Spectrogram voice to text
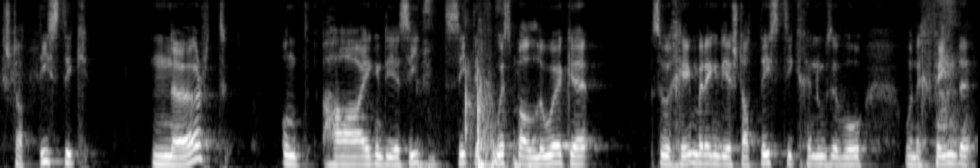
Statistik-Nerd und habe irgendwie, seit, seit ich Fußball schaue, suche ich immer irgendwie Statistiken raus, wo, wo ich finde,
